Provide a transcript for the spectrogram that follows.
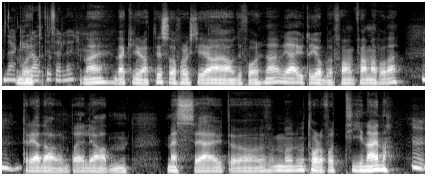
det er ikke gratis heller. Nei, det er ikke gratis. Og folk sier ja, ja, du får. Nei, jeg er ute og jobber for, for meg på det. Tre dager på Eliaden. Messe, jeg er ute og du må tåle å få ti nei, da. Mm.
